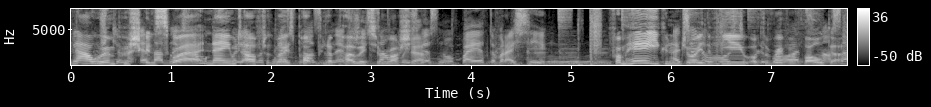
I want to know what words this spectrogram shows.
Now we're in Pushkin Square, named after the most popular poet in Russia. From here you can enjoy the view of the river Volga.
